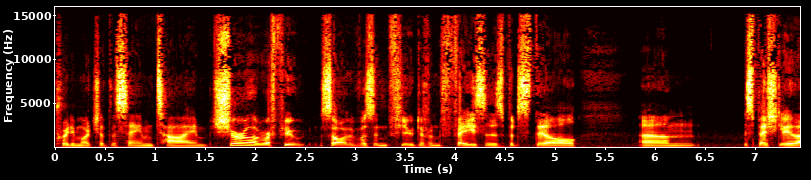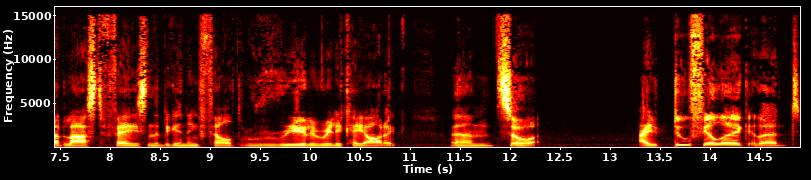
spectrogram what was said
pretty much at the same time. Sure, there were a few, some of it was in a few different phases, but still, um, especially that last phase in the beginning felt really, really chaotic. Um, so I do feel like that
